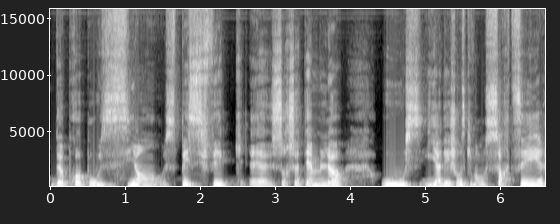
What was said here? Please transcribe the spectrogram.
de proposition spécifique euh, sur ce thème-là, où il y a des choses qui vont sortir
